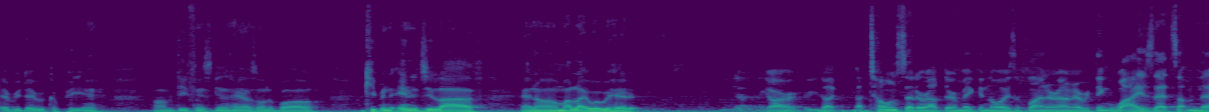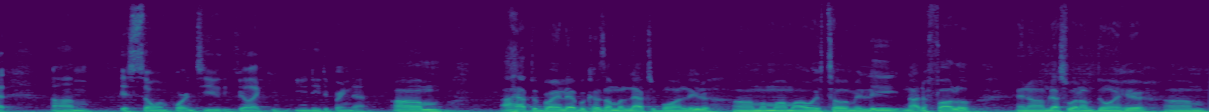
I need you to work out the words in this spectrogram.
Every day we're competing. Um, defense getting hands on the ball, keeping the energy live, and um, I like where we're headed. You definitely are like a tone setter out there, making noise and flying around and everything. Why is that something that um, is so important to you? Do you feel like you, you need to bring that? Um, I have to bring that because I'm a natural born leader. Um, my mom always told me lead, not to follow, and um, that's what I'm doing here. Um,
